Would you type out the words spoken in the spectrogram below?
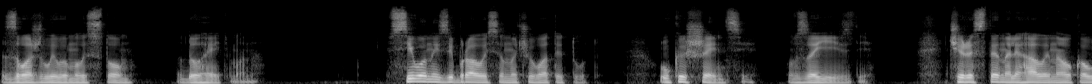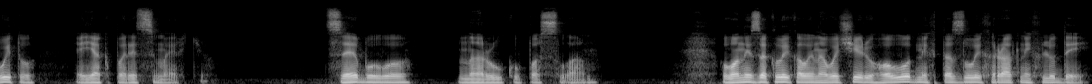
з важливим листом до гетьмана. Всі вони зібралися ночувати тут, у кишенці, в заїзді, через те налягали на оковиту, як перед смертю. Це було на руку послам. Вони закликали на вечерю голодних та злих ратних людей,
